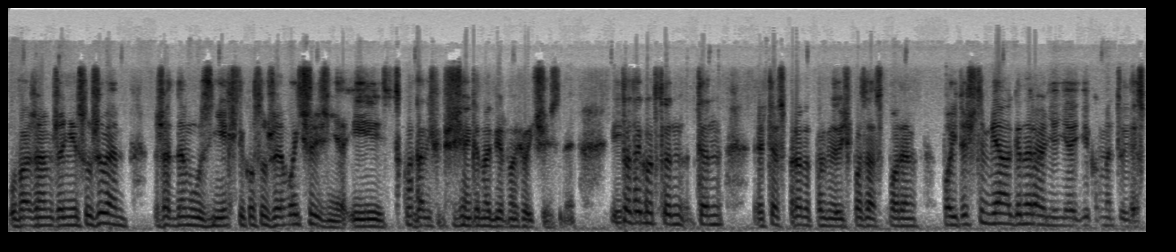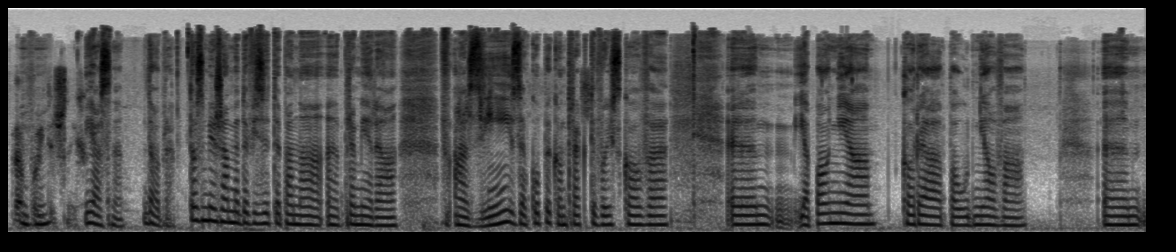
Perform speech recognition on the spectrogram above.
uważam, że nie służyłem żadnemu z nich, tylko służyłem ojczyźnie i składaliśmy przysięgę na wierność ojczyzny. I dlatego ten, ten, te sprawy powinny być poza sporem politycznym. Ja generalnie nie, nie komentuję spraw politycznych. Jasne. Dobra. To zmierzamy do wizyty pana e, premiera w Azji. Zakupy, kontrakty wojskowe, ym, Japonia, Korea Południowa. Ym,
